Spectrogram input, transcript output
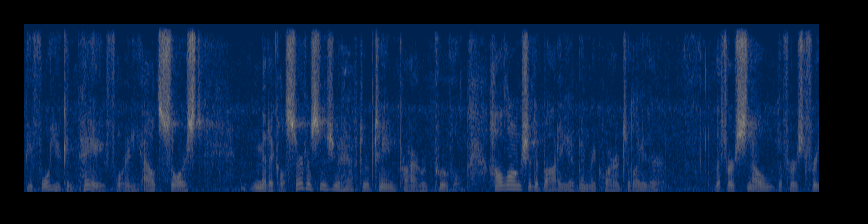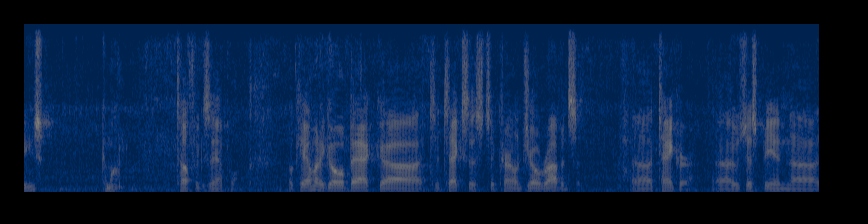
before you can pay for any outsourced medical services, you have to obtain prior approval. How long should the body have been required to lay there? The first snow, the first freeze? Come on. Tough example. Okay, I'm going to go back uh, to Texas to Colonel Joe Robinson, uh, tanker, uh, who's just being uh,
